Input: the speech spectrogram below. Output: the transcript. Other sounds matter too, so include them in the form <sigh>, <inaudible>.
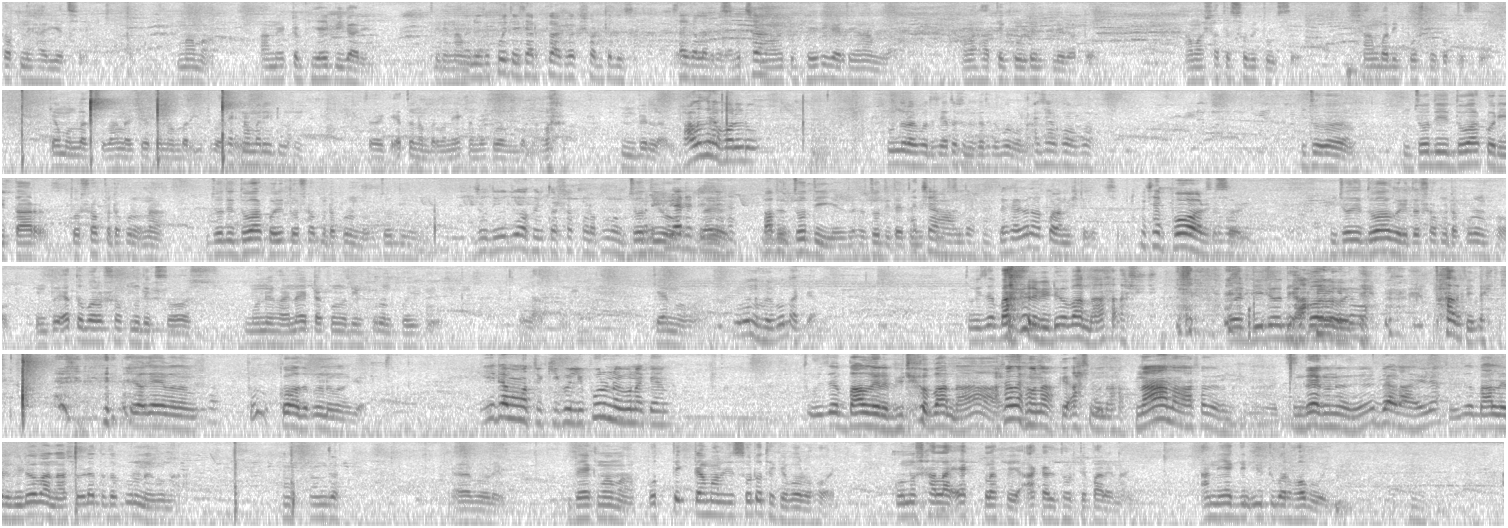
স্বপ্নে হারিয়েছে। মামা আমি একটা ভিআইপি গাড়ি থেকে নাম যে কইতেছি আর ফ্ল্যাগ ব্যাক শট দিয়ে দিছি। সাইকেল বুঝছ? আমার একটা ভিআইপি গাড়ি থেকে নামলাম। আমার হাতে গোল্ডেন প্লে বাটন আমার সাথে ছবি তুলছে সাংবাদিক প্রশ্ন করতেছে। কেমন লাগছে বাংলাদেশে এত নাম্বার ইউটিউবার এক নম্বর ইউটিউব এত নাম্বার মানে এক নাম্বার করব না আমার হুম, ভালো করে বললু। সুন্দর বলতেছি এত সুন্দর কথা বলব না। আচ্ছা কো কো যদি দোয়া করি তার তোর স্বপ্নটা পূরণ না যদি দোয়া করি তোর স্বপ্নটা পূরণ হবে যদি যদিও দোয়া করি তোর স্বপ্নটা পূরণ। যদিও মানে নেই, হ্যাঁ। যদি যদি তাই তুমি আচ্ছা হ্যাঁ দেখ। লেখা গেল আর পড়া মিস্টেক হচ্ছে আচ্ছা পর সরি যদি দোয়া করি তোর স্বপ্নটা পূরণ হোক কিন্তু এত বড় স্বপ্ন দেখছস মনে হয় না এটা কোনোদিন পূরণ হইব। কেন? পূরণ হইব না কেন? তুই যে বাবার ভিডিও বানাস। ওই ভিডিও দিয়ে বড় হইতে পারবি নাকি? এবারে বানাম কত পূরণ হইব না কেন এটা মামা তুই কি করলি? পূরণ হইব না কেন? তুই যে বালের ভিডিও বানা। আশা দেখো না? কে আসব না। না না আশা দেখো না। দেখো না রে, বেড়া এটা তুই যে বালের ভিডিও বানাস ওটা তো পূরণ হইব না। তারপরে দেখ মামা প্রত্যেকটা মানুষ ছোট থেকে বড় হয়। কোনো শালা এক ক্লাফে আকাশ ধরতে পারে নাই। আমি একদিন ইউটিউবার হবই।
